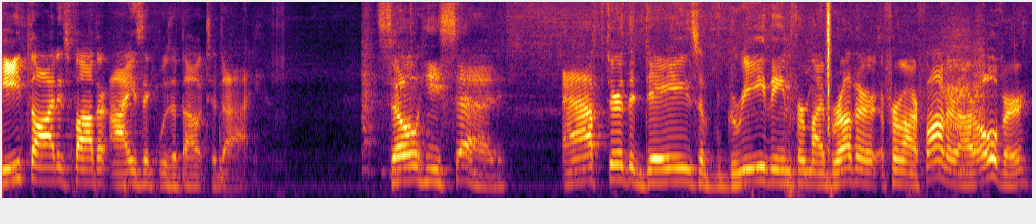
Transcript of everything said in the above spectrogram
He thought his father Isaac was about to die. So he said, after the days of grieving for my brother, from our father, are over,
